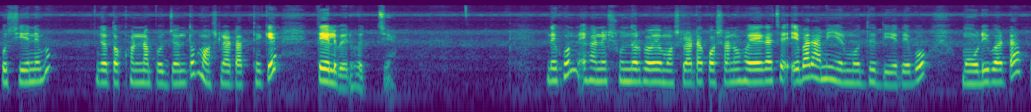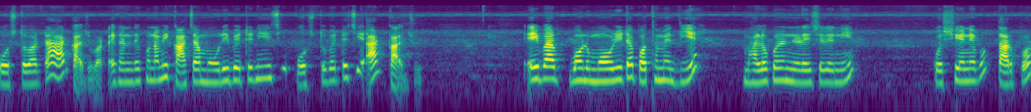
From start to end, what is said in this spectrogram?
কষিয়ে নেব। যতক্ষণ না পর্যন্ত মশলাটার থেকে তেল বের হচ্ছে। দেখুন, এখানে সুন্দরভাবে মশলাটা কষানো হয়ে গেছে। এবার আমি এর মধ্যে দিয়ে দেব মৌরি বাটা, পোস্ত বাটা আর কাজু বাটা। এখানে দেখুন, আমি কাঁচা মৌরি বেটে নিয়েছি, পোস্ত বেটেছি আর কাজু। এইবার মৌরিটা প্রথমে দিয়ে ভালো করে নেড়ে চেড়ে নিয়ে কষিয়ে নেব। তারপর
